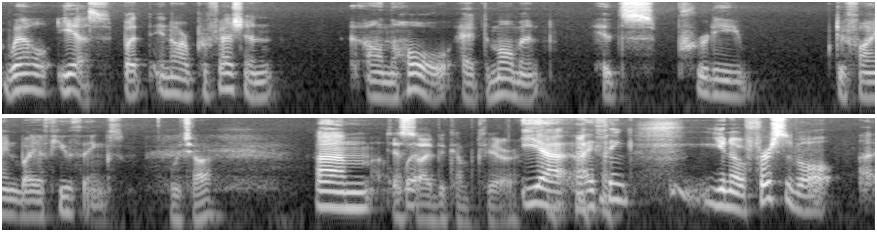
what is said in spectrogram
Well, yes, but in our profession, on the whole, at the moment, it's pretty defined by a few things. Which are? Um, Just so I become clear. yeah, I think you know. First of all, uh,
